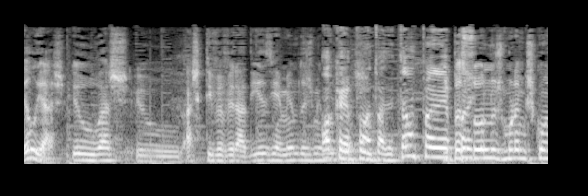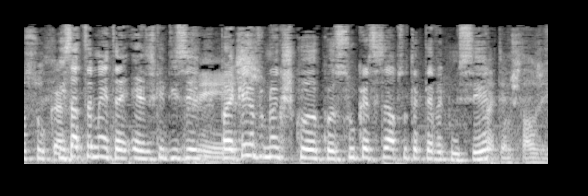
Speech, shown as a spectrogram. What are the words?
Aliás, eu acho, eu acho que estive a ver há dias e é mesmo 2003. Ok, pronto, olha, então para. E passou para... nos morangos com açúcar. Exatamente, é, é isso que eu ia dizer. Fiz. Para quem é morangos com, com açúcar, certeza absoluta que deve conhecer, Vai ter nostalgia.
